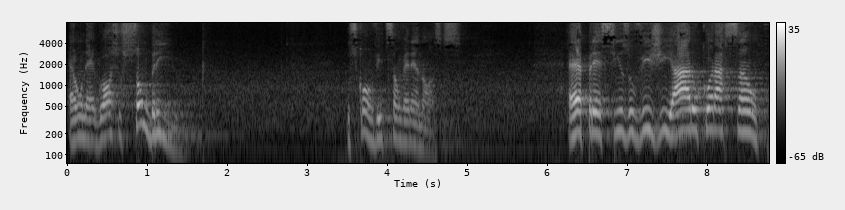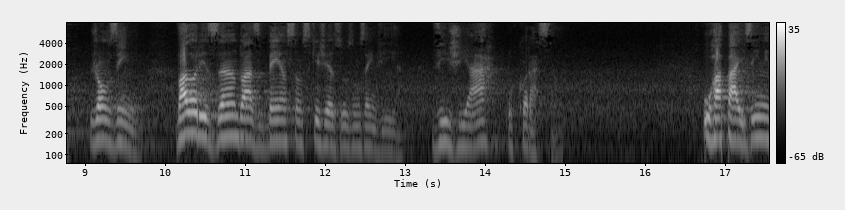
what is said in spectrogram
é um negócio sombrio. Os convites são venenosos. É preciso vigiar o coração, Joãozinho, valorizando as bênçãos que Jesus nos envia. Vigiar o coração. O rapazinho,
